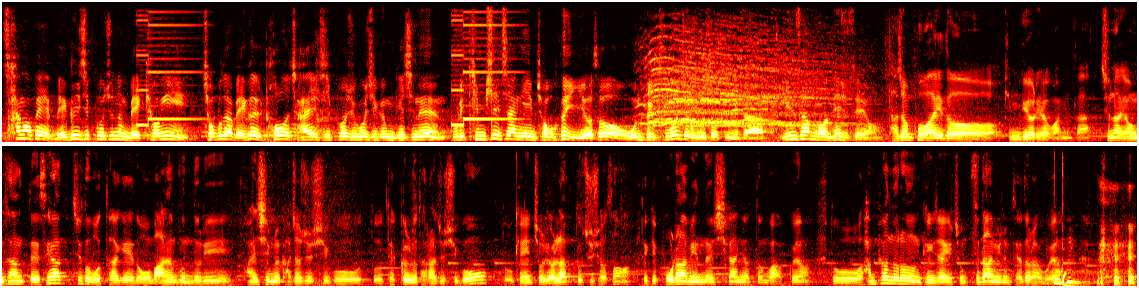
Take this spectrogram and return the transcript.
창업에 맥을 짚어주는 맥형이 저보다 맥을 더 잘 짚어주고 지금 계시는 우리 김 실장님 저번에 이어서 오늘 두 번째로 모셨습니다. 인사 한번 해주세요. 다점포 와이더 김규열이라고 합니다. 지난 영상 때 생각지도 못하게 너무 많은 분들이 관심을 가져주시고 또 댓글도 달아주시고 또 개인적으로 연락도 주셔서 되게 보람 있는 시간이었던 것 같고요. 또 한편으로는 굉장히 좀 부담이 좀 되더라고요. 네.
